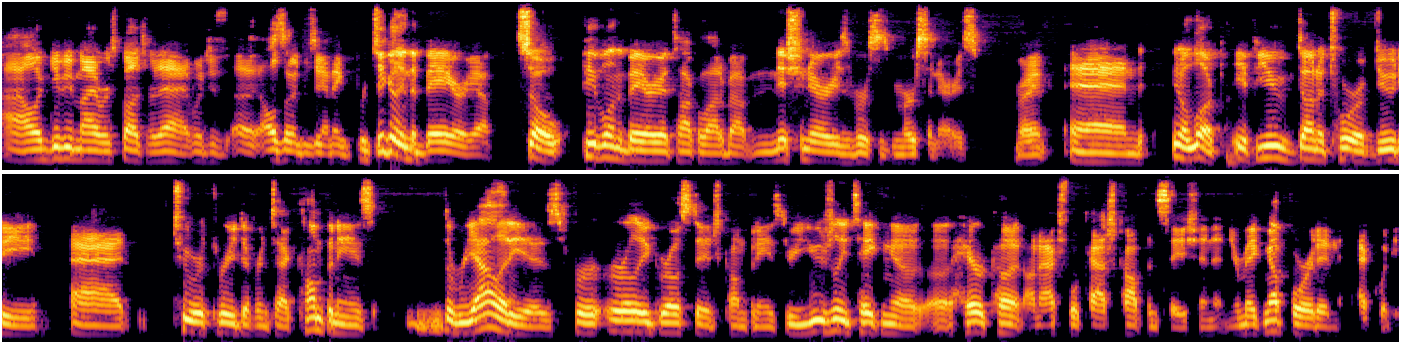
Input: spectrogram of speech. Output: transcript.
I, will give you my response for that, which is uh, also interesting. I think, particularly in the Bay Area. So, people in the Bay Area talk a lot about missionaries versus mercenaries right? And you know, look, if you've done a tour of duty at two or three different tech companies, the reality is for early growth stage companies, you're usually taking a, a, haircut on actual cash compensation and you're making up for it in equity,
